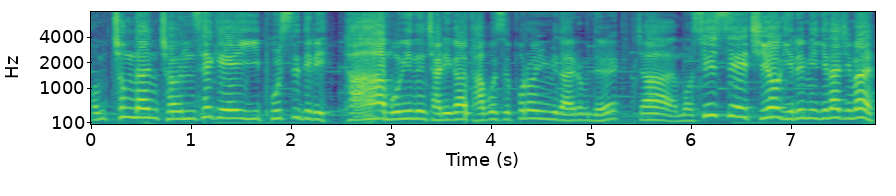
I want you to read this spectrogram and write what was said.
엄청난 전 세계의 이 보스들이 다 모이는 자리가 다보스 포럼입니다, 여러분들. 자, 뭐 스위스의 지역 이름이긴 하지만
